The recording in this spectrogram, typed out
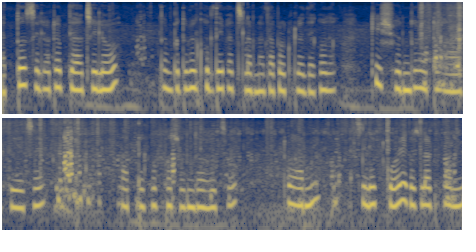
এত সেলোটেপ দেওয়া ছিল তো আমি প্রথমে খুলতেই পারছিলাম না। তারপর খুলে দেখো কি সুন্দর একটা হার দিয়েছে। হারটা খুব পছন্দ হয়েছে। তো আমি সিলেক্ট করে রেখেছিলাম অন্য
